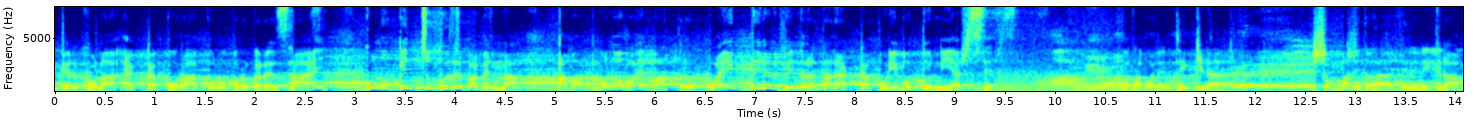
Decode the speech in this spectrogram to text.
ইটের খোলা, একটা পোড়া কোনো প্রকারের ছাই, কোনো কিচ্ছু খুঁজে পাবেন না। আমার মনে হয় মাত্র কয়েকদিনের ভিতরে তারা একটা পরিবর্তন নিয়ে আসছে। কথা বলেন ঠিক কিনা? সম্মানিত হাজিরেন ইকরাম,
